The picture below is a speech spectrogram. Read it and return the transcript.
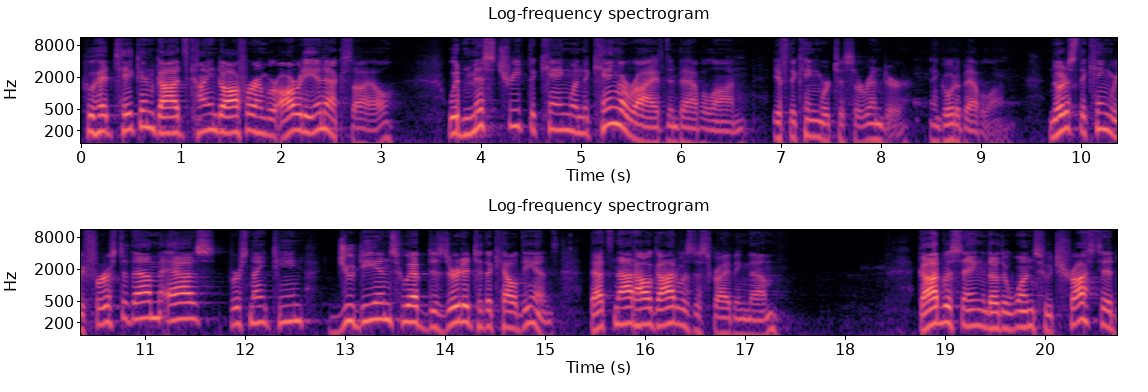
who had taken God's kind offer and were already in exile, would mistreat the king when the king arrived in Babylon if the king were to surrender and go to Babylon. Notice the king refers to them as, verse 19, Judeans who have deserted to the Chaldeans. That's not how God was describing them. God was saying they're the ones who trusted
